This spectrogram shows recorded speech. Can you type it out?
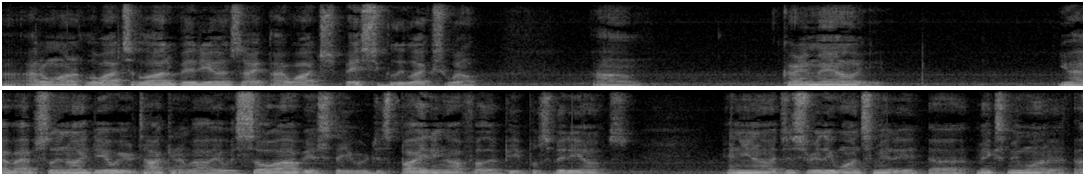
Uh, I don't want to watch a lot of videos. I, I watch basically Lex Will. Um, Corey Mayo, you have absolutely no idea what you're talking about. It was so obvious that you were just biting off other people's videos. And you know, it just really wants me to, uh, makes me want to uh,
